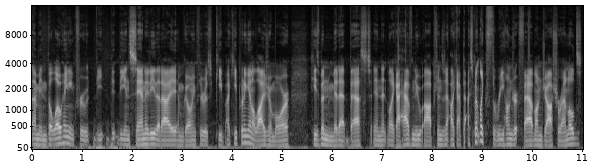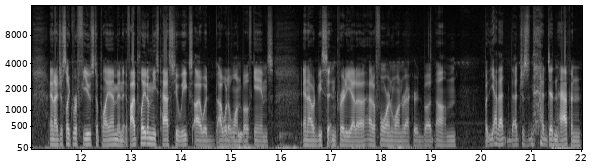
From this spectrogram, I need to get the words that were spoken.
I mean, the low hanging fruit, the, the, the insanity that I am going through is keep I keep putting in Elijah Moore. He's been mid at best, and like I have new options now. Like I, I spent like 300 FAAB on Josh Reynolds, and I just like refused to play him. And if I played him these past two weeks, I would I would have won both games, and I would be sitting pretty at a at a four and one record. But um, but yeah, that that just that didn't happen.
